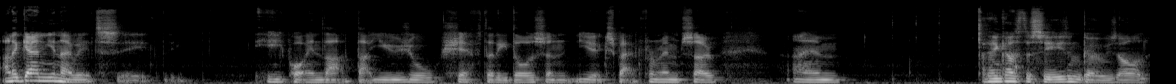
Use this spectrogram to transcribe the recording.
and again, you know, it's it, he put in that that usual shift that he does, and you expect from him. So, um, I think as the season goes on,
